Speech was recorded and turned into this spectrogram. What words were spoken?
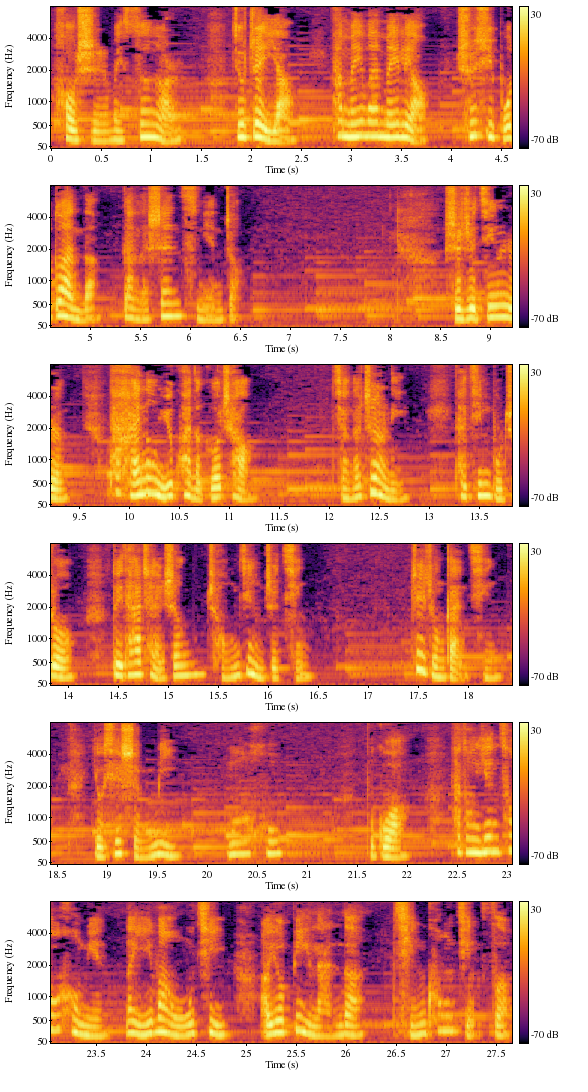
后是为孙儿，就这样，他没完没了、持续不断地干了三次年整。时至今日，他还能愉快地歌唱。讲到这里，他禁不住对他产生崇敬之情。这种感情有些神秘、模糊，不过。他同烟囱后面那一望无际而又碧蓝的晴空景色，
